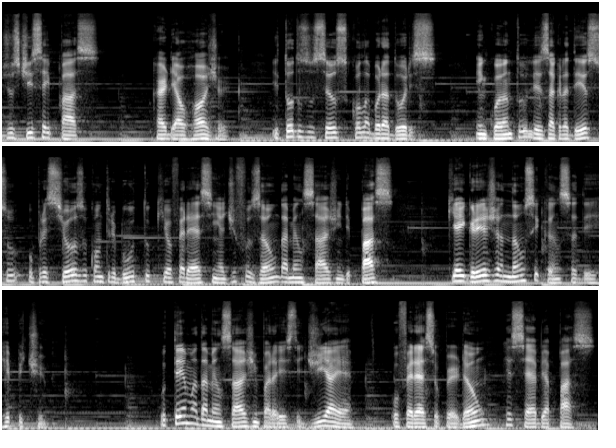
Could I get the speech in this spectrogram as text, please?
Justiça e Paz, Cardeal Roger, e todos os seus colaboradores, enquanto lhes agradeço o precioso contributo que oferecem à difusão da mensagem de paz que a Igreja não se cansa de repetir. O tema da mensagem para este dia é oferece o perdão, recebe a paz.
